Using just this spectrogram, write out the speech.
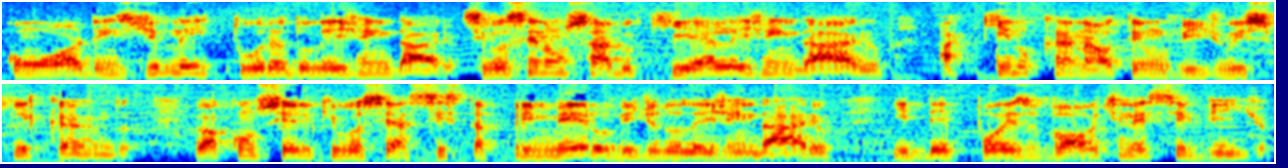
com ordens de leitura do legendário. Se você não sabe o que é legendário, aqui no canal tem um vídeo explicando. Eu aconselho que você assista primeiro o vídeo do legendário e depois volte nesse vídeo.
